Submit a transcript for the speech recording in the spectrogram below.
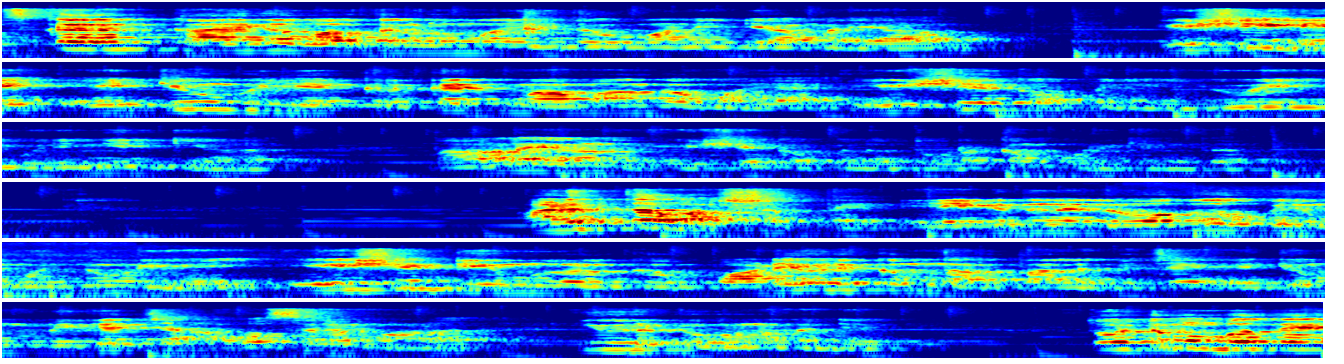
നമസ്കാരം. കായിക വാർത്തകളുമായി ഇത് വൺ ഇന്ത്യ മലയാളം. ഏഷ്യയിലെ ഏറ്റവും വലിയ ക്രിക്കറ്റ് മാമാങ്കമായ ഏഷ്യ കപ്പിന് യു എ ഒരുങ്ങിയിരിക്കുകയാണ്. നാളെയാണ് ഏഷ്യ കപ്പിന് തുടക്കം കുറിക്കുന്നത്. അടുത്ത വർഷത്തെ ഏകദിന ലോകകപ്പിന് മുന്നോടിയായി ഏഷ്യൻ ടീമുകൾക്ക് പടയൊരുക്കം നടത്താൻ ലഭിച്ച ഏറ്റവും മികച്ച അവസരമാണ് ഈ ഒരു ടൂർണമെന്റ്. തൊട്ടു മുമ്പത്തെ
